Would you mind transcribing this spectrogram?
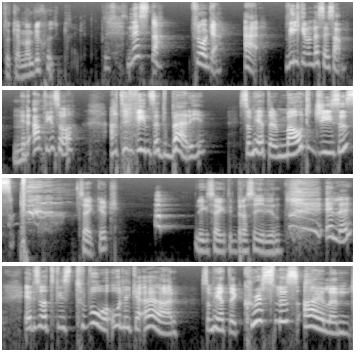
då kan man bli sjuk. Nästa fråga är, vilken av dessa är sann? Mm. Är det antingen så att det finns ett berg som heter Mount Jesus, Säkert. Ligger säkert i Brasilien. eller är det så att det finns två olika öar som heter Christmas Island?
